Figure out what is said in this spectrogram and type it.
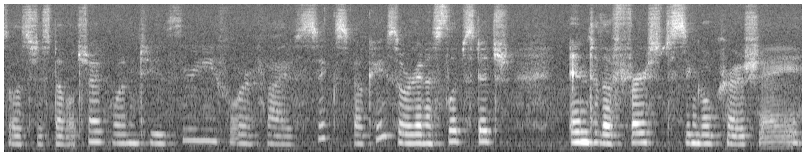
So let's just double check. One, two, three, four, five, six. Okay, so we're gonna slip stitch into the first single crochet.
